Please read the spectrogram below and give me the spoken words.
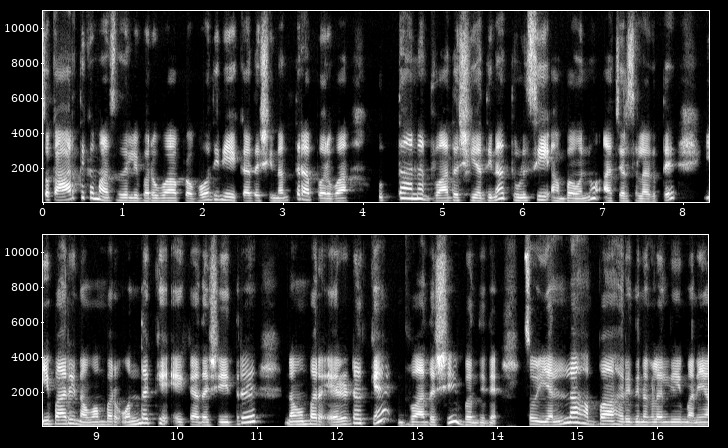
ಸೊ ಕಾರ್ತಿಕ ಮಾಸದಲ್ಲಿ ಬರುವ ಪ್ರಬೋಧಿನಿ ಏಕಾದಶಿ ನಂತರ ಬರುವ ಉತ್ಥಾನ ದ್ವಾದಶಿಯ ದಿನ ತುಳಸಿ ಹಬ್ಬವನ್ನು ಆಚರಿಸಲಾಗುತ್ತೆ. ಈ ಬಾರಿ ನವೆಂಬರ್ ಒಂದಕ್ಕೆ ಏಕಾದಶಿ ಇದ್ರೆ ನವೆಂಬರ್ ಎರಡಕ್ಕೆ ದ್ವಾದಶಿ ಬಂದಿದೆ. ಸೊ ಎಲ್ಲ ಹಬ್ಬ ಹರಿದಿನಗಳಲ್ಲಿ ಮನೆಯ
